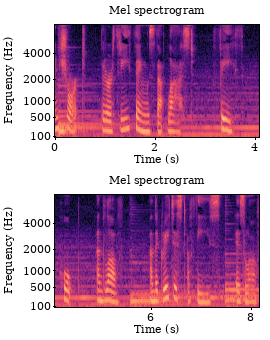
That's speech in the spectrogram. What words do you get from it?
In short, there are three things that last faith, hope, and love, and the greatest of these is love.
